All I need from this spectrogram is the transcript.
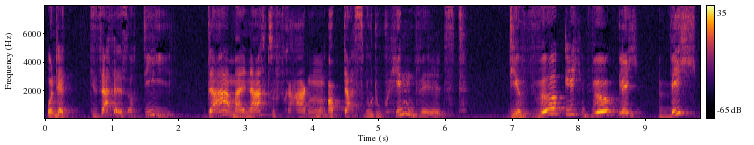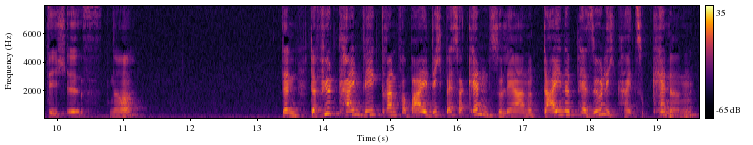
Und der, die Sache ist auch die, da mal nachzufragen, ob das, wo du hin willst, dir wirklich, wirklich wichtig ist, ne? Denn da führt kein Weg dran vorbei, dich besser kennenzulernen und deine Persönlichkeit zu kennen,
